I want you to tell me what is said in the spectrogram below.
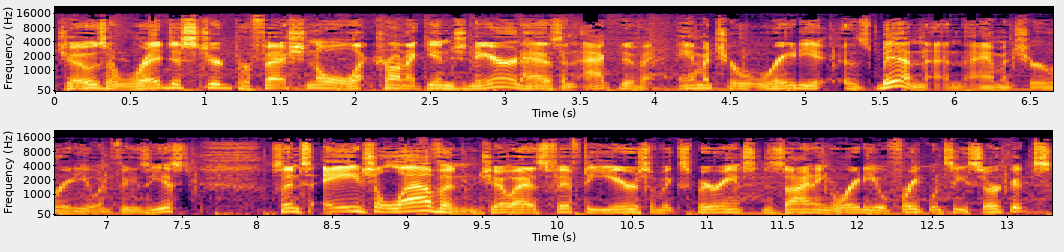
Joe's a registered professional electronic engineer and has an active amateur radio has been an amateur radio enthusiast Since age 11, Joe has 50 years of experience designing radio frequency circuits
